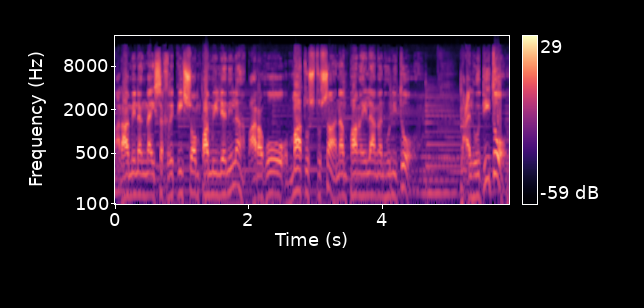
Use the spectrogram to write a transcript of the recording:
marami nang naisakripisyo ang pamilya nila para ho matustusan ang pangailangan ho nito. Dahil ho dito,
